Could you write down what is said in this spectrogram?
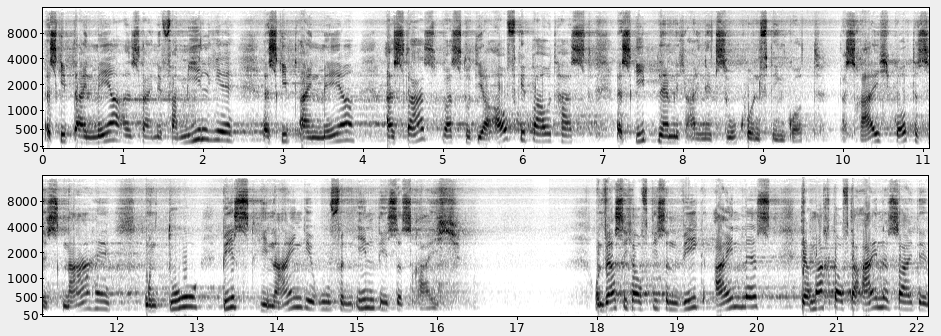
es gibt ein Mehr als deine Familie, es gibt ein Mehr als das, was du dir aufgebaut hast. Es gibt nämlich eine Zukunft in Gott. Das Reich Gottes ist nahe und du bist hineingerufen in dieses Reich. Und wer sich auf diesen Weg einlässt, der macht auf der einen Seite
